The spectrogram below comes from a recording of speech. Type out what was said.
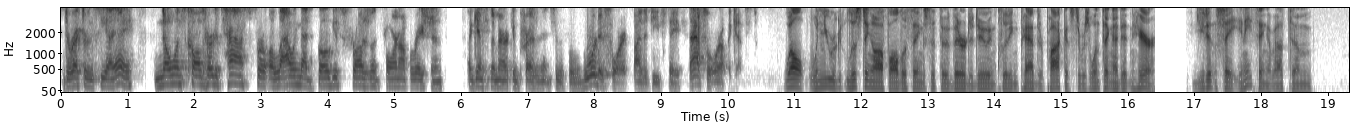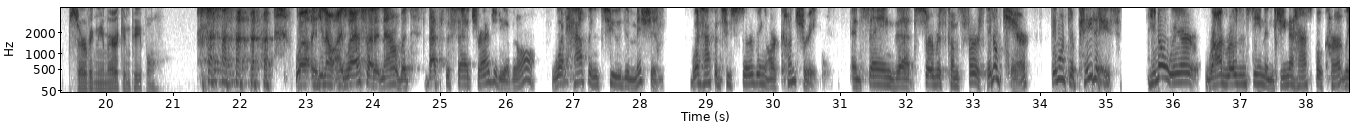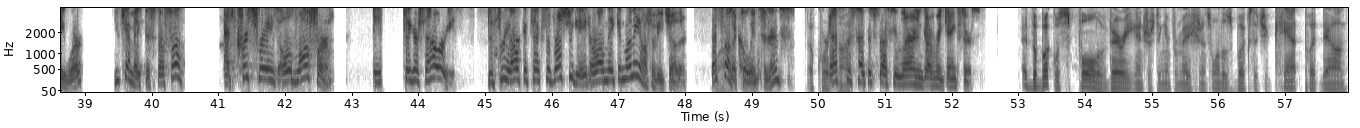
director of the CIA no one's called her to task for allowing that bogus, fraudulent foreign operation against an American president. She was rewarded for it by the deep state. That's what we're up against. Well, when you were listing off all the things that they're there to do, including pad their pockets, there was one thing I didn't hear. You didn't say anything about them serving the American people. well, you know, I laugh at it now, but that's the sad tragedy of it all. What happened to the mission? What happened to serving our country? and saying that service comes first. They don't care. They want their paydays. You know where Rod Rosenstein and Gina Haspel currently work? You can't make this stuff up. At Chris Wray's old law firm, figure salaries. The three architects of Russiagate are all making money off of each other. That's wow. not a coincidence. Of course That's not. the type of stuff you learn in government gangsters. Uh, the book was full of very interesting information. It's one of those books that you can't put down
